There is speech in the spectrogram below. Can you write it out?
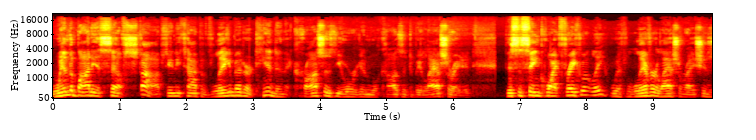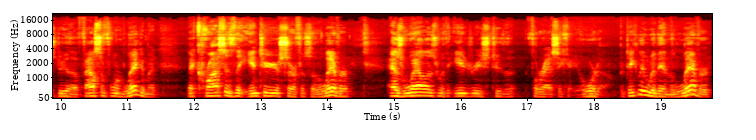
When the body itself stops, any type of ligament or tendon that crosses the organ will cause it to be lacerated. This is seen quite frequently with liver lacerations due to the falciform ligament that crosses the interior surface of the liver as well as with injuries to the thoracic aorta. Particularly within the liver,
